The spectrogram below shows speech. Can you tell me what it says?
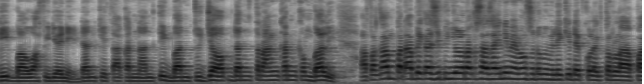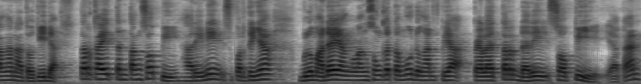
di bawah video ini dan kita akan nanti bantu jawab dan terangkan kembali apakah empat aplikasi pinjol raksasa ini memang sudah memiliki debt collector lapangan atau tidak. Terkait tentang Shopee, hari ini sepertinya belum ada yang langsung ketemu dengan pihak peleter dari Shopee ya kan?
